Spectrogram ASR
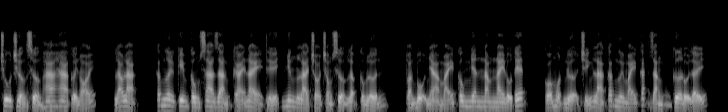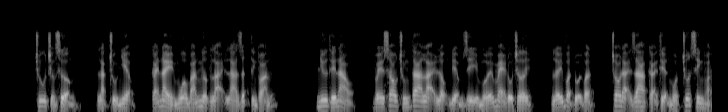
chu trưởng xưởng ha ha cười nói, lão lạc, các ngươi kim công xa gian cái này thế nhưng là cho trong xưởng lập công lớn, toàn bộ nhà máy công nhân năm nay đồ tết, có một nửa chính là các ngươi máy cắt răng cưa đổi lấy. Chu trưởng xưởng, lạc chủ nhiệm, cái này mua bán ngược lại là rất tính toán. Như thế nào, về sau chúng ta lại lộng điểm gì mới mẻ đồ chơi, lấy vật đổi vật, cho đại gia cải thiện một chút sinh hoạt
